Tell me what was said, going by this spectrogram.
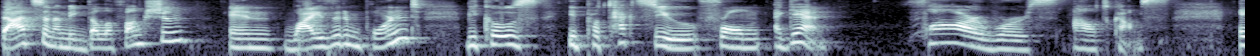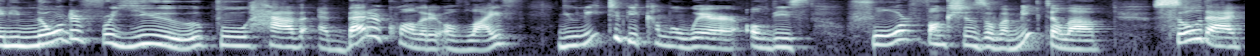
That's an amygdala function. And why is it important? Because it protects you from, again, far worse outcomes. And in order for you to have a better quality of life, you need to become aware of these four functions of amygdala so that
